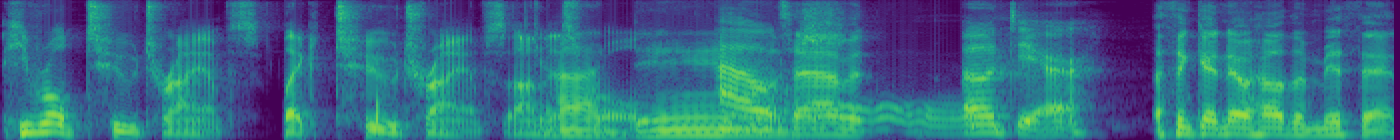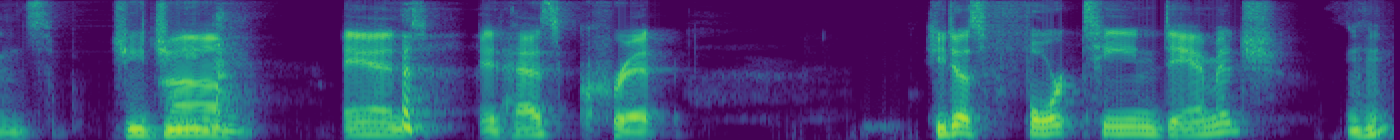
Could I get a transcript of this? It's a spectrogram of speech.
He rolled two triumphs, like two triumphs on this roll. damn. Ouch. Let's have it. Oh dear. I think I know how the myth ends. GG. Um, and it has crit. He does 14 damage. Mhm.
